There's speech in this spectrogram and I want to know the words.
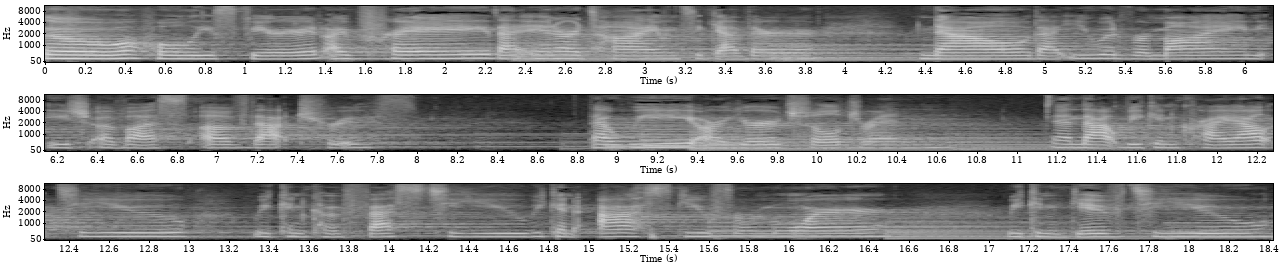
So, Holy Spirit, I pray that in our time together now that you would remind each of us of that truth, that we are your children, and that we can cry out to you, we can confess to you, we can ask you for more, we can give to you,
